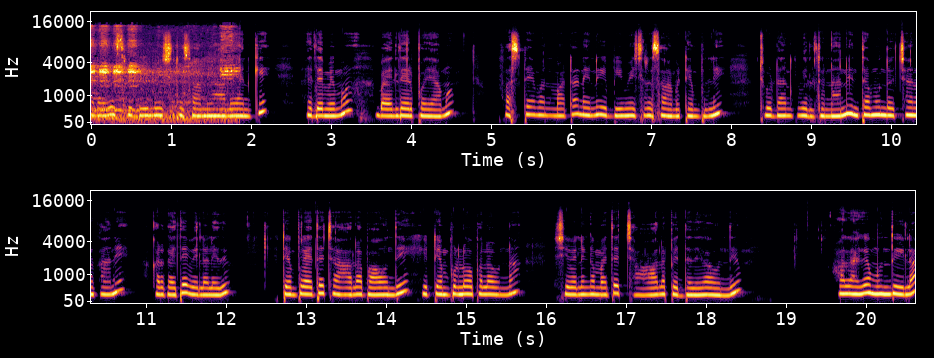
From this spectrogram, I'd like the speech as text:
అలాగే శ్రీ భీమేశ్వర స్వామి ఆలయానికి అయితే మేము బయలుదేరిపోయాము. ఫస్ట్ టైం అనమాట నేను ఈ భీమేశ్వర స్వామి టెంపుల్ని చూడడానికి వెళ్తున్నాను. ఇంతకుముందు వచ్చాను కానీ అక్కడికైతే వెళ్ళలేదు. టెంపుల్ అయితే చాలా బాగుంది. ఈ టెంపుల్ లోపల ఉన్న శివలింగం అయితే చాలా పెద్దదిగా ఉంది. అలాగే ముందు ఇలా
